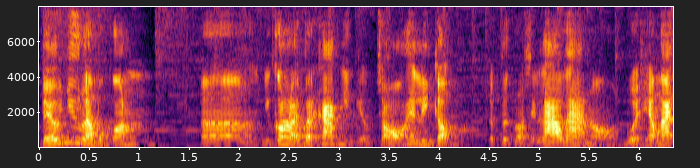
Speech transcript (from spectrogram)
Nếu như là một con uh, những con loài vật khác như kiểu chó hay linh cẩu lập tức nó sẽ lao ra nó đuổi theo ngay.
